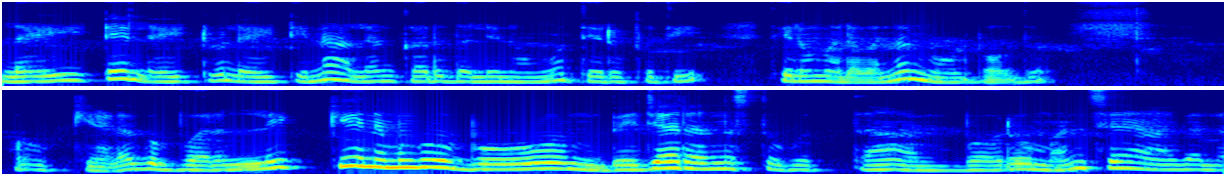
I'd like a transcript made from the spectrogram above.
ಲೈಟೇ ಲೈಟು ಲೈಟಿನ ಅಲಂಕಾರದಲ್ಲಿ ನಾವು ತಿರುಪತಿ ತಿರುಮಲವನ್ನು ನೋಡ್ಬೋದು. ಕೆಳಗೆ ಬರಲಿಕ್ಕೆ ನಮಗೂ ಬೋ ಬೇಜಾರು ಅನ್ನಿಸ್ತು ಗೊತ್ತಾ? ಬರೋ ಮನಸ್ಸೇ ಆಗಲ್ಲ.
